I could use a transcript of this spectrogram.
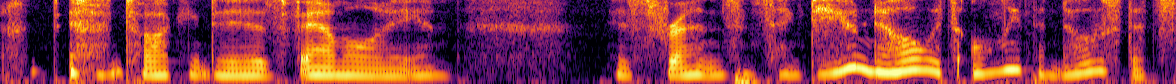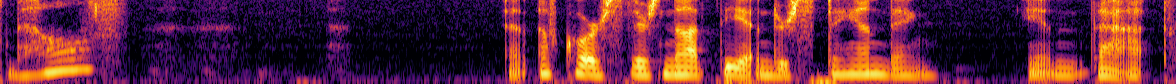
talking to his family and his friends and saying, Do you know it's only the nose that smells? And of course, there's not the understanding in that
